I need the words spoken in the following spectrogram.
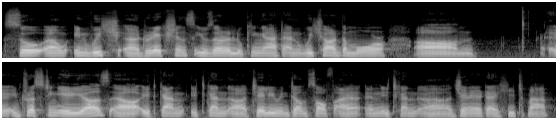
So, in which directions user are looking at and which are the more um, interesting areas uh, it can it can uh, tell you in terms of uh, and it can generate a heat map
